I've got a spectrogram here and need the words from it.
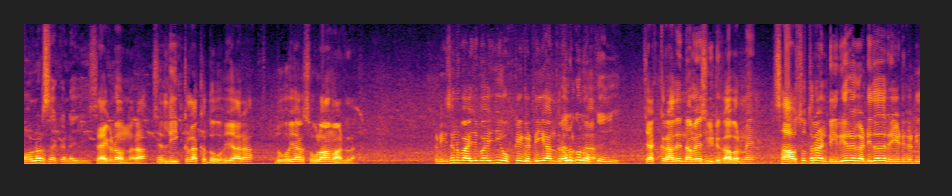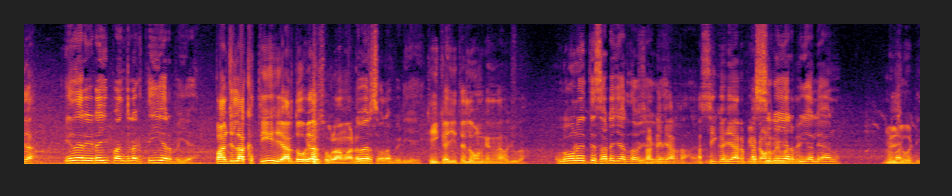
ਓਨਰ ਸੈਕੰਡ ਹੈ ਜੀ। ਸੈਕਿੰਡ ਓਨਰ ਆ। ਚੱਲੀ 1 ਲੱਖ 2000 ਆ। 2016 ਮਾਡਲ ਆ। ਕੰਡੀਸ਼ਨ ਵਾਈਜ਼ ਬਾਈ ਜੀ ਓਕੇ ਗੱਡੀ ਆ ਅੰਦਰੋਂ ਬਿਲਕੁਲ ਓਕੇ ਜੀ। ਚੈੱਕ ਕਰਾ ਦੇ ਨਵੇਂ ਸੀਟ ਕਵਰ ਨੇ। ਸਾਫ਼ ਸੁਥਰਾ ਇੰਟੀਰੀਅਰ ਹੈ ਗੱਡੀ ਦਾ ਤੇ ਰੇਟ ਗੱਡੀ ਦਾ। ਇਹਦਾ ਰੇਟ ਹੈ ਜੀ 5 ਲੱਖ 30 ਹਜ਼ਾਰ ਰੁਪਏ 5 ਲੱਖ 30 ਹਜ਼ਾਰ 2016 ਮਾਡਲ 2016 ਵੀਡੀਓ ਜੀ। ਠੀਕ ਹੈ ਜੀ ਤੇ ਲੋਨ ਕਿੰਨੇ ਦਾ ਹੋ ਜਾਊਗਾ? ਲੋਨ ਇੱਥੇ 4.5 ਦਾ ਹੋ ਜਾਏਗਾ। 4.5 ਦਾ। 80000 ਰੁਪਏ ਡਾਊਨ 80000 ਰੁਪਏ ਲਿਆਨ ਮਿਲ ਜੂ ਗੱਡੀ।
